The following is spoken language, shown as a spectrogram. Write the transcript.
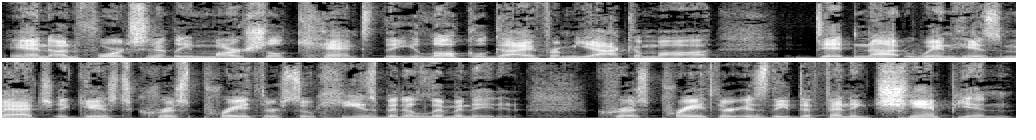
And unfortunately, Marshall Kent, the local guy from Yakima, did not win his match against Chris Prather, so he's been eliminated. Chris Prather is the defending champion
